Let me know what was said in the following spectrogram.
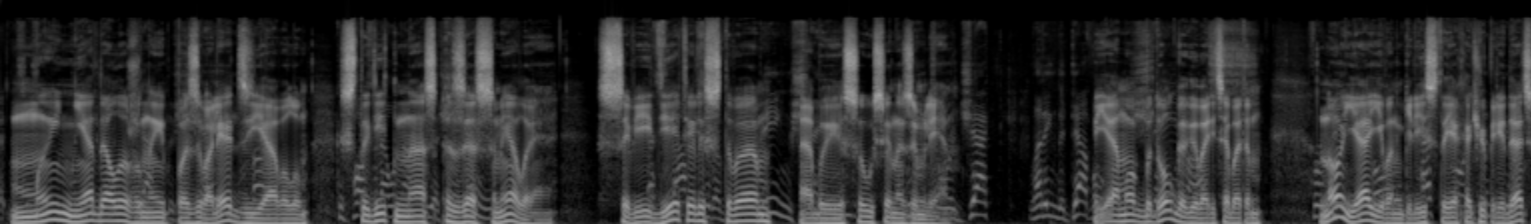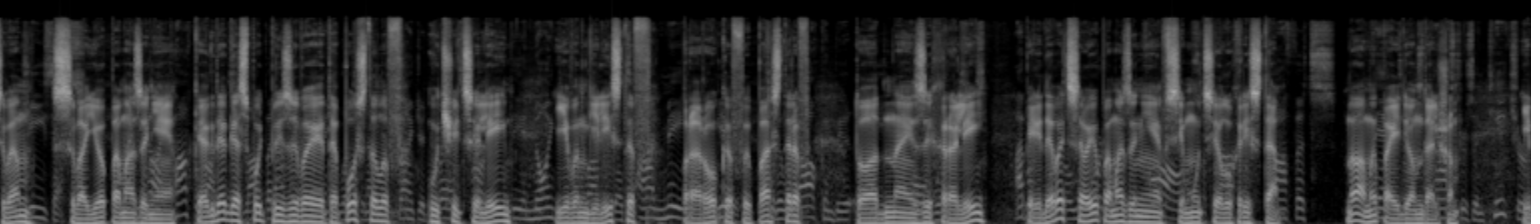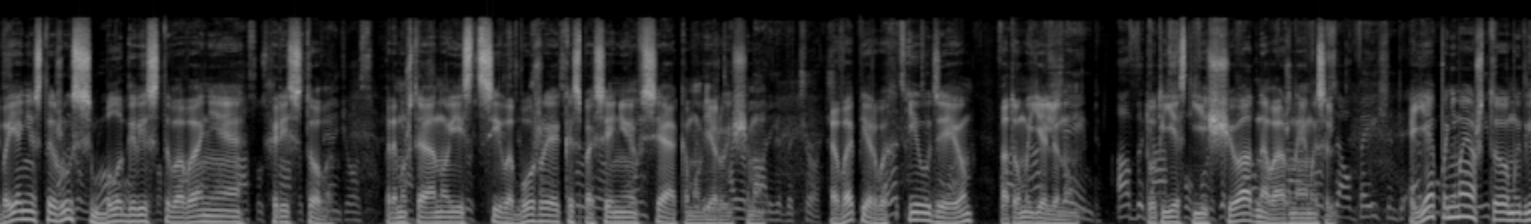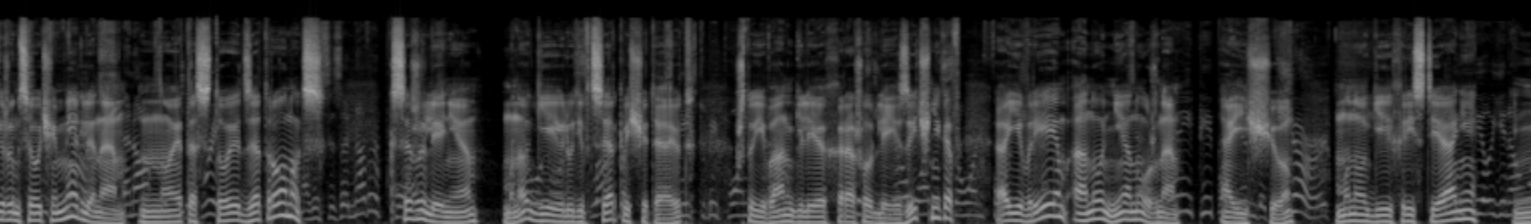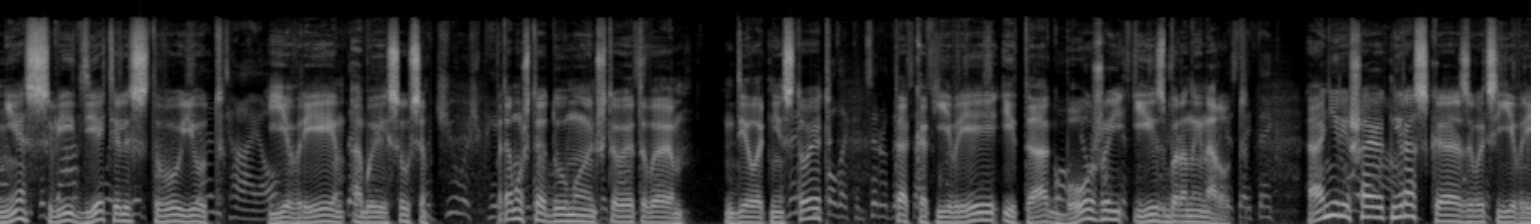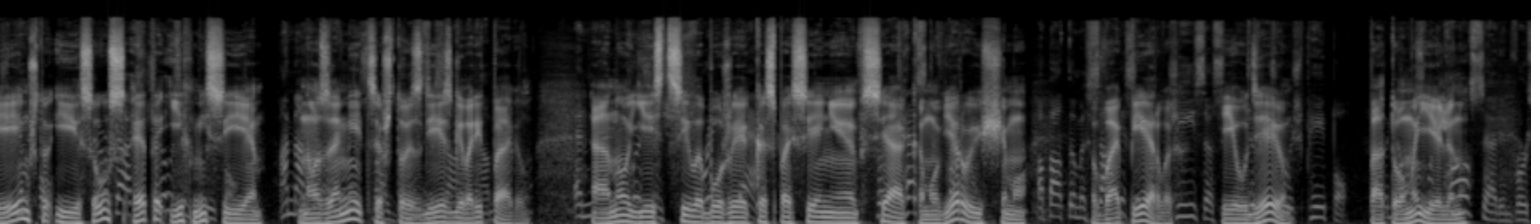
Мы не должны позволять дьяволу стыдить нас за смелое свидетельство об Иисусе на земле. Я мог бы долго говорить об этом, но я евангелист, и я хочу передать вам свое помазание. Когда Господь призывает апостолов, учителей, евангелистов, пророков и пасторов, то одна из их ролей — передавать свое помазание всему телу Христа. Ну а мы пойдем дальше. «Ибо я не стыжусь благовествования Христова, потому что оно есть сила Божия к спасению всякому верующему. Во-первых, Иудею, потом и Елену. Тут есть еще одна важная мысль. Я понимаю, что мы движемся очень медленно, но это стоит затронуть. К сожалению, многие люди в церкви считают, что Евангелие хорошо для язычников, а евреям оно не нужно. А еще многие христиане не свидетельствуют евреям об Иисусе, потому что думают, что этого делать не стоит, так как евреи и так Божий избранный народ. Они решают не рассказывать евреям, что Иисус — это их Мессия. Но заметьте, что здесь говорит Павел. Оно есть сила Божия к спасению всякому верующему, во-первых, иудею, потом и Елену.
